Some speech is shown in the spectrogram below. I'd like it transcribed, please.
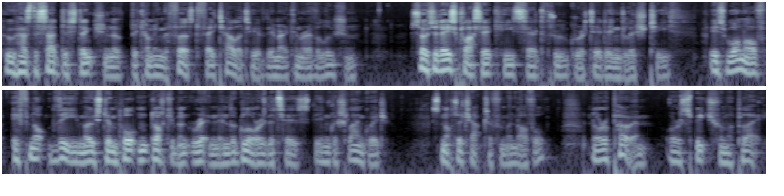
who has the sad distinction of becoming the first fatality of the American Revolution. So today's classic, he said through gritted English teeth, is one of, if not the most important document written in the glory that is the English language. It's not a chapter from a novel, nor a poem, or a speech from a play.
